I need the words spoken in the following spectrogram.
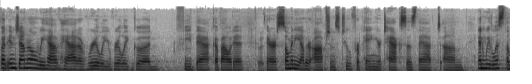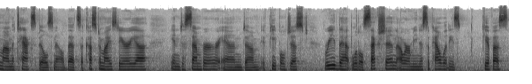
but in general, we have had a really, really good feedback about it. Good. There are so many other options too for paying your taxes that, um, and we list them on the tax bills now. That's a customized area in December, and um, if people just read that little section, our municipalities give us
